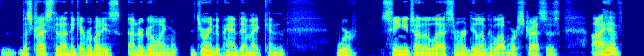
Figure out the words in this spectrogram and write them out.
the stress that I think everybody's undergoing during the pandemic, and we're seeing each other less, and we're dealing with a lot more stresses. I have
